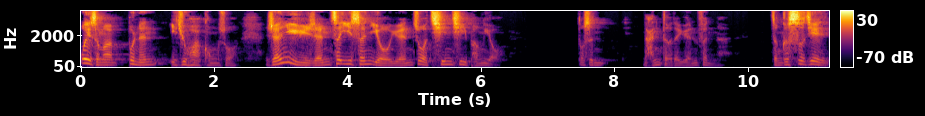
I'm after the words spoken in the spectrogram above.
为什么不能一句话空说？人与人这一生有缘做亲戚朋友，都是难得的缘分呢。整个世界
